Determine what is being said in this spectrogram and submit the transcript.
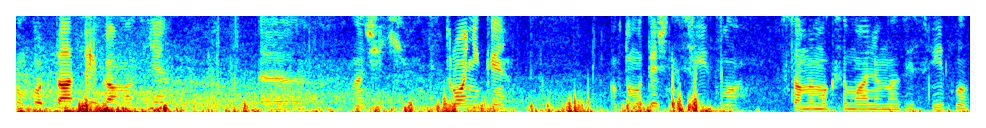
комплектацію, яка в нас є. Е, значить, дістроніки, автоматичне світло, саме максимальне в нас є світло,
